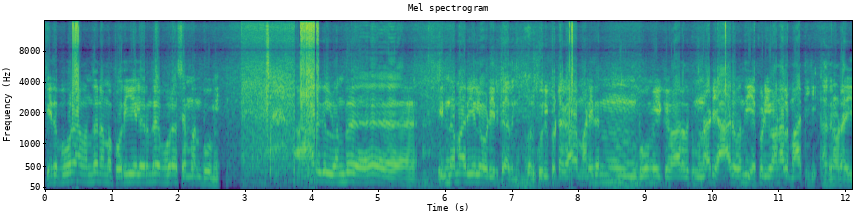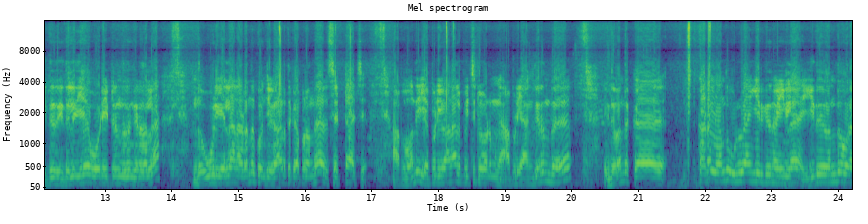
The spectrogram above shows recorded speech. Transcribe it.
இது பூரா வந்து நம்ம பொதியில இருந்தே பூரா செம்மண் பூமி. ஆறுகள் வந்து இந்த மாதிரியில் ஓடி இருக்காதுங்க. ஒரு குறிப்பிட்ட கால மனிதன் பூமிக்கு வர்றதுக்கு முன்னாடி ஆறு வந்து எப்படி வேணாலும் மாற்றிக்கு அதனோட இது இதுலேயே ஓடிட்டு இருந்ததுங்கிறதெல்லாம் இந்த ஊழியெல்லாம் நடந்து கொஞ்சம் காலத்துக்கு அப்புறம் தான் அது செட் ஆச்சு. அப்போ வந்து எப்படி வேணாலும் பிச்சுட்டு ஓடணுங்க. அப்படி அங்கிருந்து இது வந்து க கடல் வந்து உள்வாங்கி இருக்குதுன்னு வைங்களேன் இது வந்து ஒரு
